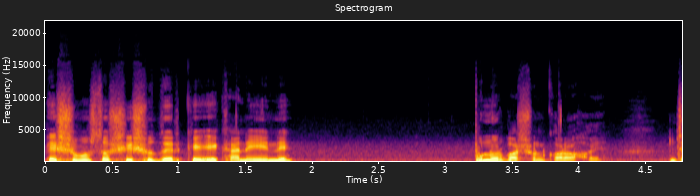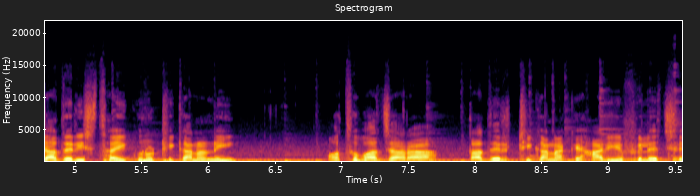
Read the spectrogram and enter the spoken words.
এ সমস্ত শিশুদেরকে এখানে এনে পুনর্বাসন করা হয়। যাদের স্থায়ী কোনো ঠিকানা নেই অথবা যারা তাদের ঠিকানাকে হারিয়ে ফেলেছে,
